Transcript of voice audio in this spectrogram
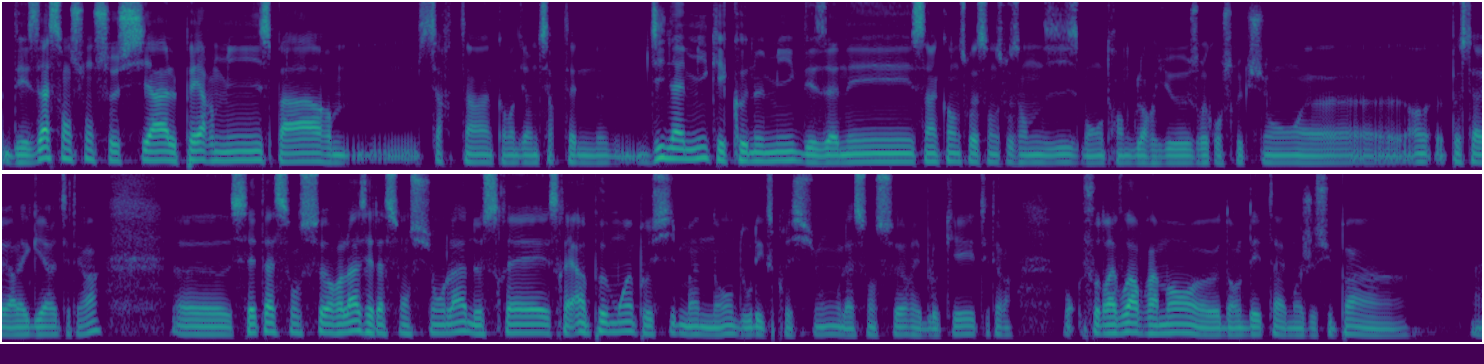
des ascensions sociales permises par certains, comment dire, une certaine dynamique économique des années 50, 60, 70, bon, 30 glorieuses, reconstruction euh, postérieure à la guerre, etc. Euh, cet ascenseur-là, cette ascension-là ne serait, serait un peu moins possible maintenant, d'où l'expression l'ascenseur est bloqué, etc. Bon, il faudrait voir vraiment euh, dans le détail. Moi, je suis pas un, un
